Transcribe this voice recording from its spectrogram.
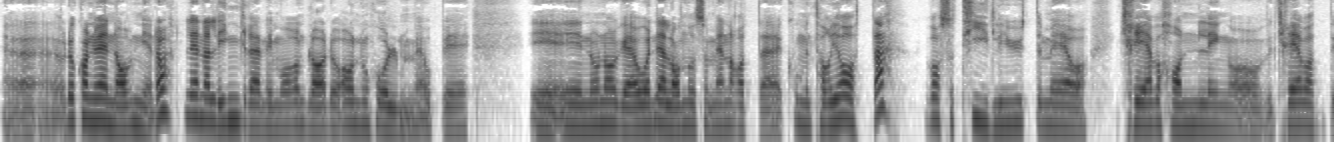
Og da kan jo jeg navngi, da. Lena Lindgren i Morgenbladet og Arno Holm oppe i, i, i Nord-Norge, og en del andre som mener at eh, kommentariatet var så tidlig ute med å kreve handling og kreve at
